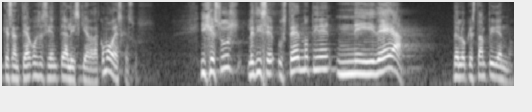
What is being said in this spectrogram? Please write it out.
que Santiago se siente a la izquierda. ¿Cómo ves Jesús? Y Jesús le dice, ustedes no tienen ni idea de lo que están pidiendo.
